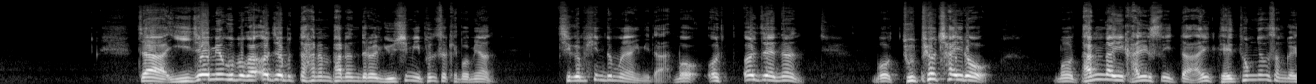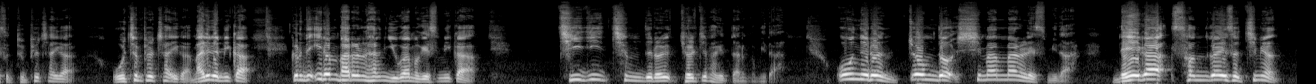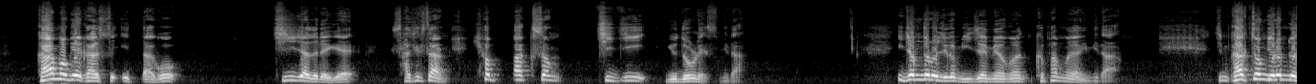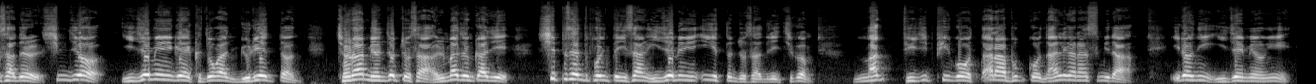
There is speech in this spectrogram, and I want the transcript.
자, 이재명 후보가 어제부터 하는 발언들을 유심히 분석해보면 지금 힘든 모양입니다. 뭐, 어, 제는 뭐 두 표 차이로 뭐 당락이 갈릴 수 있다. 아니, 대통령 선거에서 두 표 차이가 5천 표 차이가 말이 됩니까? 그런데 이런 발언을 하는 이유가 뭐겠습니까? 지지층들을 결집하겠다는 겁니다. 오늘은 좀 더 심한 말을 했습니다. 내가 선거에서 지면 감옥에 갈 수 있다고 지지자들에게 사실상 협박성 지지 유도를 했습니다. 이 정도로 지금 이재명은 급한 모양입니다. 지금 각종 여론조사들 심지어 이재명에게 그동안 유리했던 전화 면접 조사 얼마 전까지 10%포인트 이상 이재명이 이겼던 조사들이 지금 막 뒤집히고 따라 붙고 난리가 났습니다. 이러니 이재명이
